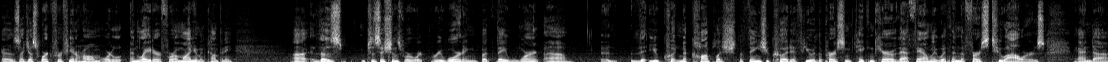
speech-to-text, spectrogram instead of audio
as I just worked for a funeral home, or and later for a monument company, uh, those positions were, rewarding, but they weren't. Uh, that you couldn't accomplish the things you could if you were the person taking care of that family within the first two hours, and uh,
